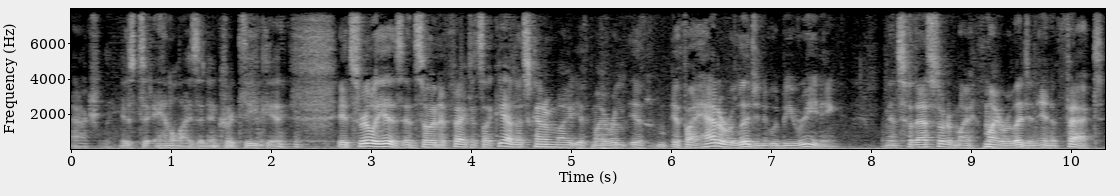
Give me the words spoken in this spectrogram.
actually, is to analyze it and critique it. it really is, and so in effect, it's like, yeah, that's kind of my if my if if I had a religion, it would be reading, and so that's sort of my my religion in effect.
